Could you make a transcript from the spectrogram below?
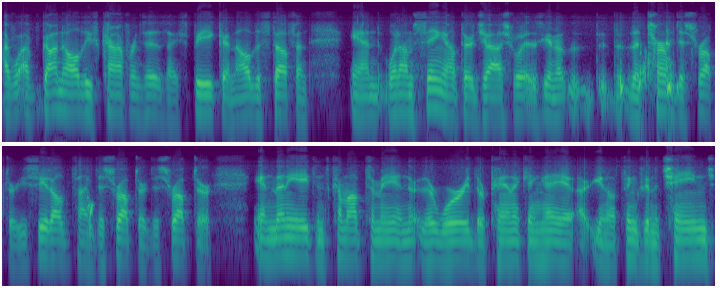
I've, I've gone to all these conferences, I speak and all this stuff. And, and what I'm seeing out there, Joshua, is, you know, the, the, term disruptor. You see it all the time, disruptor, disruptor. And many agents come up to me and they're, they're worried, they're panicking. Hey, uh, you know, things going to change.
